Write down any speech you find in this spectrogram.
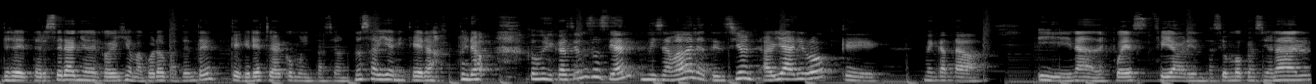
desde el tercer año del colegio, me acuerdo patente, que quería estudiar comunicación. No sabía ni qué era, pero comunicación social me llamaba la atención. Había algo que me encantaba. Y nada, después fui a orientación vocacional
